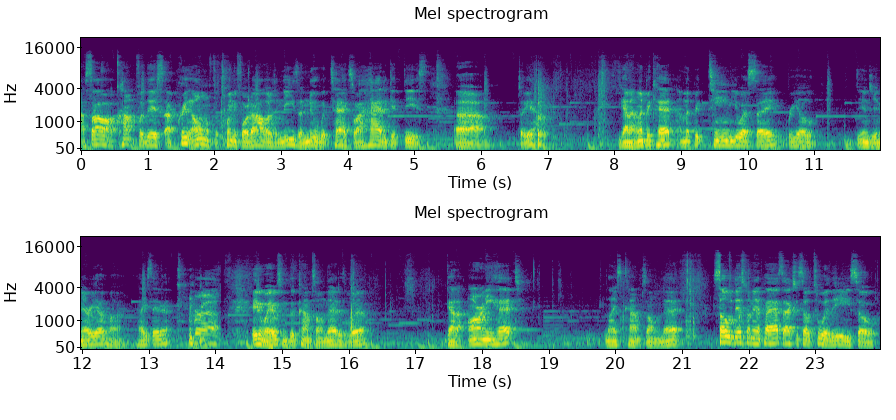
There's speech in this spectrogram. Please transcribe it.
I saw a comp for this. I pre-owned them for $24 and these are new with tax, so I had to get these. Uh, so yeah. Got an Olympic hat, Olympic Team USA, Rio de Janeiro, or how you say that? Bruh. anyway, there was some good comps on that as well. Got an Arnie hat. Nice comps on that. Sold this one in the past. I actually sold two of these, so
